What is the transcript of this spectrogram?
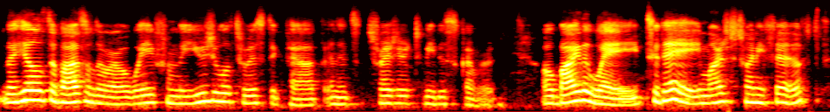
The hills of Asolo are away from the usual touristic path, and it's a treasure to be discovered. Oh, by the way, today, March 25th,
